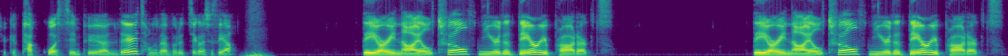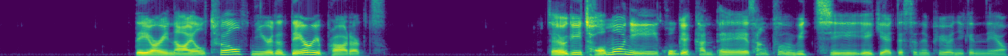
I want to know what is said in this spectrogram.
이렇게 바꾸어 쓴 표현들 정답으로 찍어주세요. They are in aisle 12 near the dairy products. They are in aisle 12 near the dairy products. They are in aisle 12 near the dairy products. 자, 여기 점원이 고객한테 상품 위치 얘기할 때 쓰는 표현이겠네요.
